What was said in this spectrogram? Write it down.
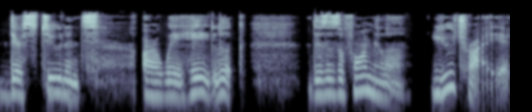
their students are aware. Hey, look, this is a formula. You try it.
